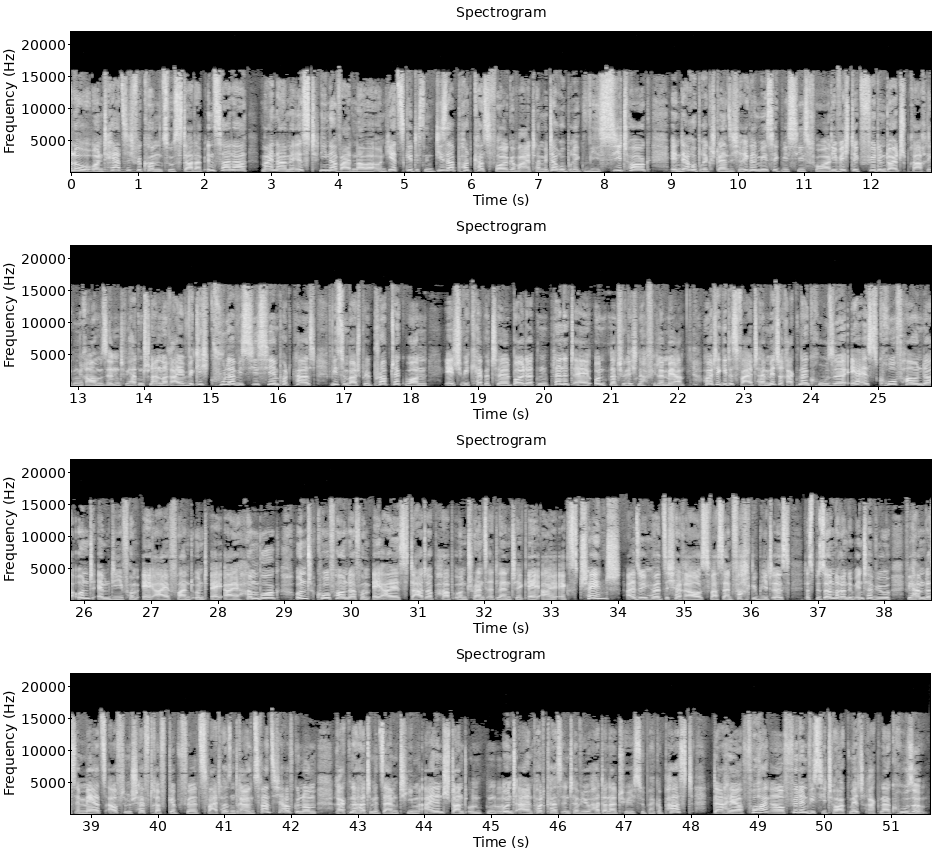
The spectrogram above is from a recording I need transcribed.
Hallo und herzlich willkommen zu Startup Insider. Mein Name ist Nina Weidenauer und jetzt geht es in dieser Podcast-Folge weiter mit der Rubrik VC Talk. In der Rubrik stellen sich regelmäßig VCs vor, die wichtig für den deutschsprachigen Raum sind. Wir hatten schon eine Reihe wirklich cooler VCs hier im Podcast, wie zum Beispiel PropTech One, HV Capital, Bolderton, Planet A und natürlich noch viele mehr. Heute geht es weiter mit Ragnar Kruse. Er ist Co-Founder und MD vom AI Fund und AI Hamburg und Co-Founder vom AI Startup Hub und Transatlantic AI Exchange. Also ihr hört sich heraus, was sein Fachgebiet ist. Das Besondere an dem Interview, wir haben das im März auf dem Cheftreffgipfel 2023 aufgenommen. Ragnar hatte mit seinem Team einen Stand unten und ein Podcast-Interview hat dann natürlich super gepasst. Daher Vorhang auf für den VC Talk mit Ragnar Kruse.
